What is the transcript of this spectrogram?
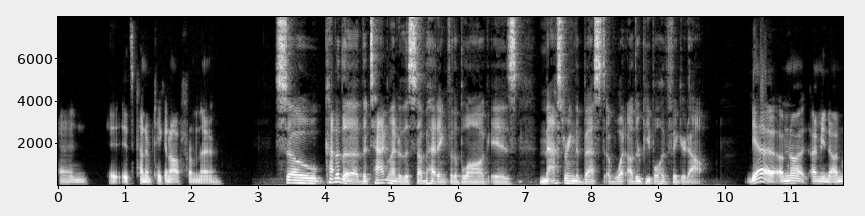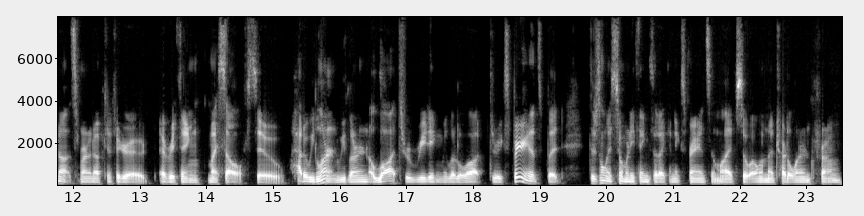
And it, it's kind of taken off from there. So, kind of the the tagline or the subheading for the blog is mastering the best of what other people have figured out. Yeah, I'm not. I mean, I'm not smart enough to figure out everything myself. So, how do we learn? We learn a lot through reading. We learn a lot through experience. But there's only so many things that I can experience in life. So, I want to try to learn from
